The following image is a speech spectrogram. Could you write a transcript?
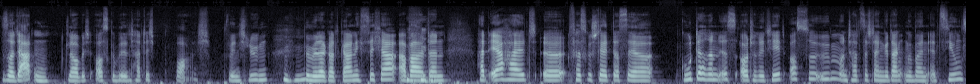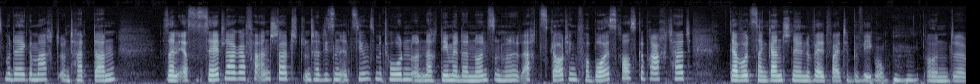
Soldaten, glaube ich, ausgebildet hatte. Ich, boah, ich will nicht lügen, mhm. bin mir da gerade gar nicht sicher, aber dann hat er halt äh, festgestellt, dass er gut darin ist, Autorität auszuüben und hat sich dann Gedanken über ein Erziehungsmodell gemacht und hat dann sein erstes Zeltlager veranstaltet unter diesen Erziehungsmethoden. Und nachdem er dann 1908 Scouting for Boys rausgebracht hat, da wurde es dann ganz schnell eine weltweite Bewegung. Mhm. Und äh,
